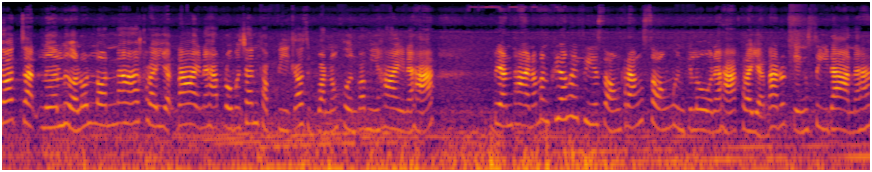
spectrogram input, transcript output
ยอดจัดเหลือเหลือล้นล้นๆนะคะ ใครอยากได้นะคะ โปรโมชั่นขับฟรี90 วันน้องเฟิร์นก็มีให้นะคะ เปลี่ยนถ่ายน้ำมันเครื่องให้ฟรี 2 ครั้ง 20,000 กิโลนะคะ ใครอยากได้รถเก๋งซีดานนะคะ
